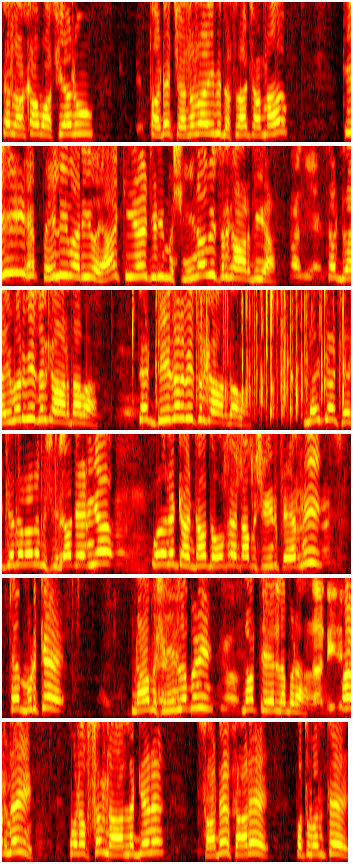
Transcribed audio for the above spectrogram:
ਤੇ ਇਲਾਕਾ ਵਾਸੀਆਂ ਨੂੰ ਤੁਹਾਡੇ ਚੈਨਲ ਰਾਹੀਂ ਵੀ ਦੱਸਣਾ ਚਾਹੁੰਦਾ ਕਿ ਇਹ ਪਹਿਲੀ ਵਾਰੀ ਹੋਇਆ ਕਿ ਇਹ ਜਿਹੜੀ ਮਸ਼ੀਨ ਆ ਵੀ ਸਰਕਾਰ ਦੀ ਆ। ਤੇ ਡਰਾਈਵਰ ਵੀ ਸਰਕਾਰ ਦਾ ਵਾ। ਤੇ ਡੀਜ਼ਲ ਵੀ ਸਰਕਾਰ ਦਾ ਵਾ। ਨਹੀਂ ਤਾਂ ਠੇਕੇਦਾਰਾਂ ਨੇ ਮਸ਼ੀਨਾਂ ਦੇਣੀਆਂ, ਉਹਨਾਂ ਨੇ ਘੰਟਾ, ਦੋ ਘੰਟਾ ਮਸ਼ੀਨ ਫੇਰਨੀ ਤੇ ਮੁੜ ਕੇ ਨਾ ਮਸ਼ੀਨ ਲੱਭਣੀ, ਨਾ ਤੇਲ ਲੱਭਣਾ। ਪਰ ਨਹੀਂ, ਹੁਣ ਅਫਸਰ ਨਾਲ ਲੱਗੇ ਨੇ। ਸਾਡੇ ਸਾਰੇ ਪਤਵੰਤੇ,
